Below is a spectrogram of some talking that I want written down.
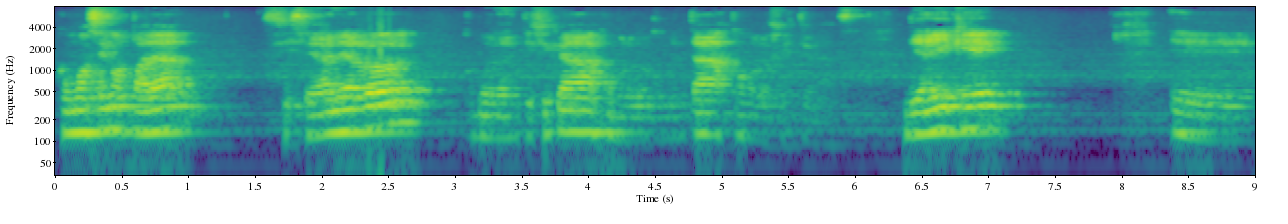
¿cómo hacemos para, si se da el error, cómo lo identificás, cómo lo documentás, cómo lo gestionás? De ahí que eh,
